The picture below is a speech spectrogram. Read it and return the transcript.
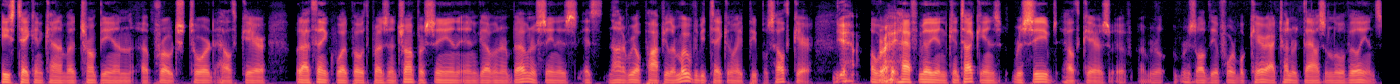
he's taken kind of a Trumpian approach toward health care. But I think what both President Trump are seeing and Governor Bevin are seeing is it's not a real popular move to be taking away people's health care. Yeah, Over right. half a million Kentuckians received health care as a a result of the Affordable Care Act, 100,000 Louisvillians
